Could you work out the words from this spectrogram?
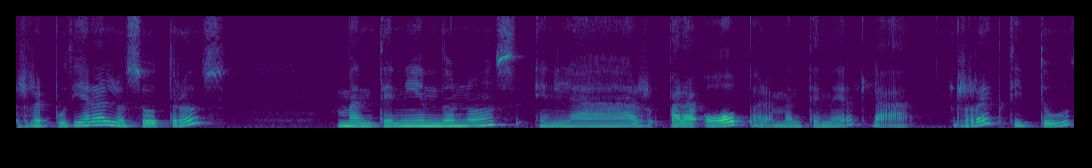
repudiar a los otros manteniéndonos en la para o para mantener la rectitud,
